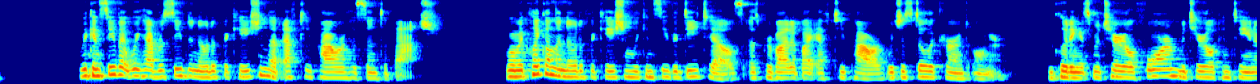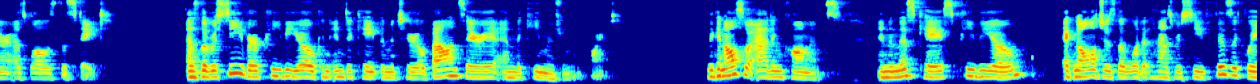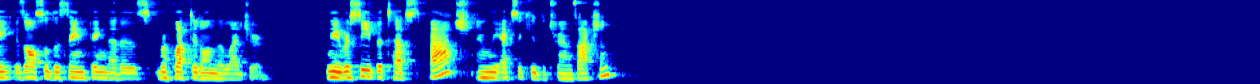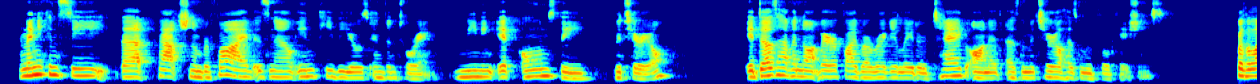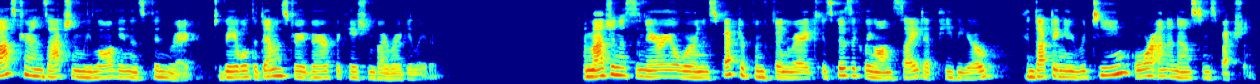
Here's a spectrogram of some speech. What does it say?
We can see that we have received a notification that FT Power has sent a batch. When we click on the notification, we can see the details as provided by FT Power, which is still the current owner, including its material form, material container, as well as the state. As the receiver, PVO can indicate the material balance area and the key measurement point. We can also add in comments, and in this case, PVO acknowledges that what it has received physically is also the same thing that is reflected on the ledger. We receive the test batch and we execute the transaction. And then you can see that batch number five is now in PVO's inventory, meaning it owns the material. It does have a not verified by regulator tag on it as the material has moved locations. For the last transaction, we log in as FINREG to be able to demonstrate verification by regulator. Imagine a scenario where an inspector from FINREG is physically on site at PVO conducting a routine or unannounced inspection.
